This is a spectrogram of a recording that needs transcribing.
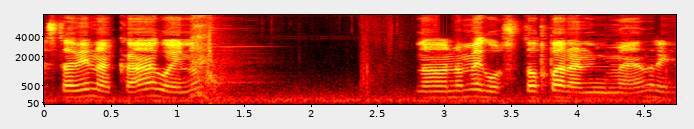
Está bien acá, güey, ¿no? No, no me gustó para ni madre.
